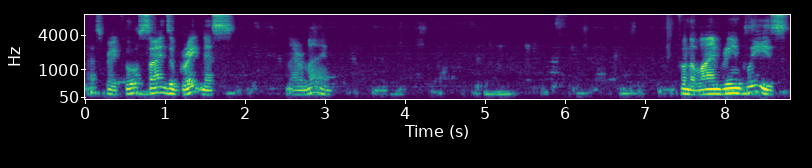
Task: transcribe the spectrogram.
That's pretty cool. Signs of greatness. Never mind. Going to lime green, please.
